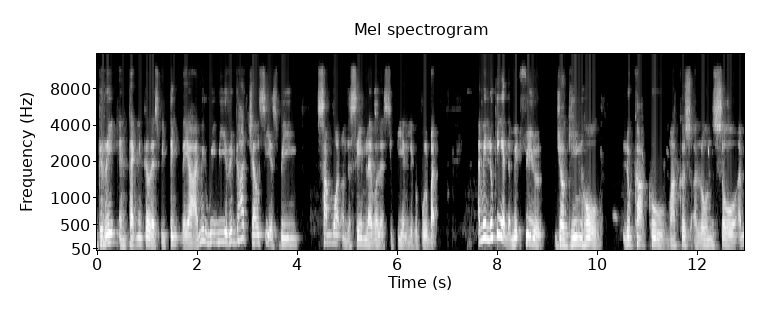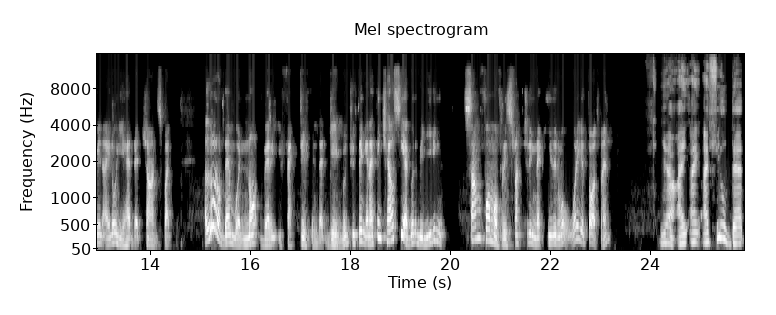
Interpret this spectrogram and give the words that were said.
great and technical as we think they are. I mean, we, we regard Chelsea as being somewhat on the same level as City and Liverpool, but I mean, looking at the midfield, Jorginho, Lukaku, Marcos Alonso. I mean, I know he had that chance, but a lot of them were not very effective in that game, don't you think? And I think Chelsea are going to be needing some form of restructuring next season. What, what are your thoughts, man? Yeah, I, I, I feel that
